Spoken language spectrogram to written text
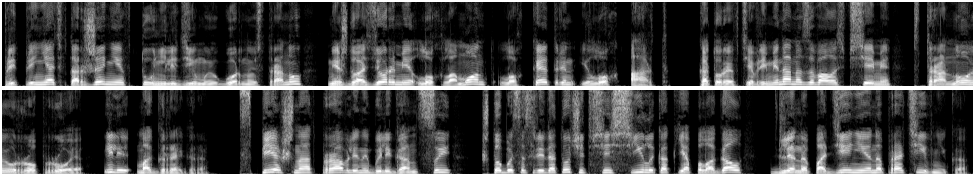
предпринять вторжение в ту нелюдимую горную страну между озерами Лох-Ламонт, Лох-Кэтрин и Лох-Арт, которая в те времена называлась всеми «страною Роб-Роя» или Макгрегора. Спешно отправлены были гонцы, чтобы сосредоточить все силы, как я полагал, для нападения на противника.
